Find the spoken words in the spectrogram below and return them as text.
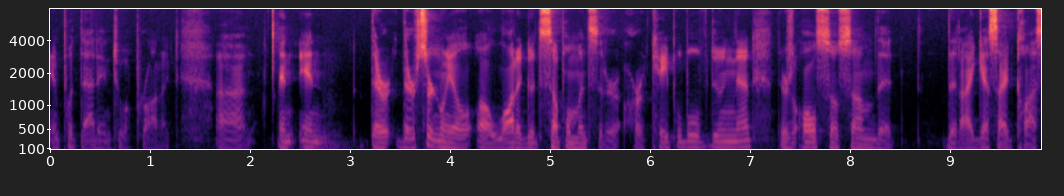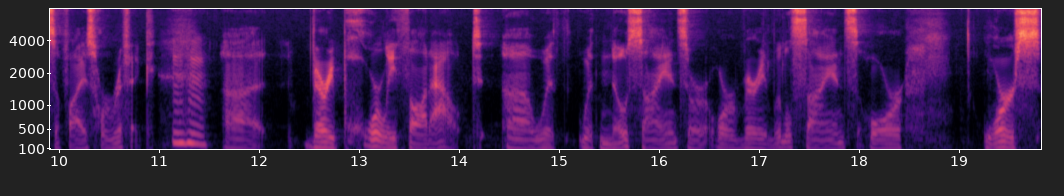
and put that into a product. Uh, and and there there are certainly a, a lot of good supplements that are, are capable of doing that. There's also some that that I guess I'd classify as horrific. Uh, very poorly thought out uh, with with no science or, or very little science or worse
